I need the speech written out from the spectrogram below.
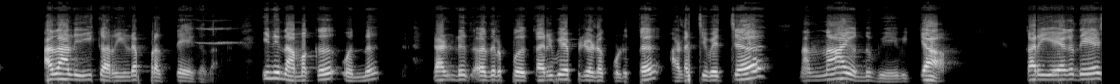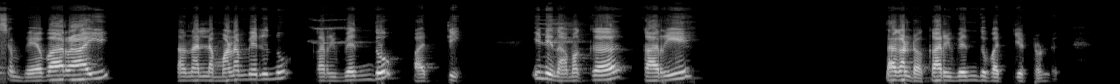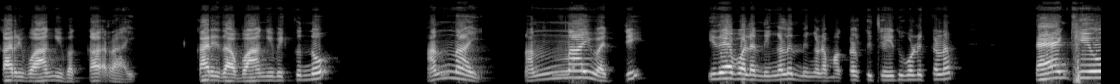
അതാണ് ഈ കറിയുടെ പ്രത്യേകത. ഇനി നമുക്ക് ഒന്ന് രണ്ട് എതിർപ്പ് കറിവേപ്പിലയുടെ കൊടുത്ത് അടച്ചു വെച്ച് നന്നായി ഒന്ന് വേവിക്കാം. കറി ഏകദേശം വേവാറായി. നല്ല മണം വരുന്നു. കറി വെന്തു പറ്റി. ഇനി നമുക്ക് കറി ഇതാ കണ്ടോ? കറി വെന്തു പറ്റിയിട്ടുണ്ട് കറി വാങ്ങി വെക്കാറായി. കറി ഇതാ വാങ്ങി വെക്കുന്നു. നന്നായി നന്നായി വറ്റി. ഇതേപോലെ നിങ്ങളും നിങ്ങളുടെ മക്കൾക്ക് ചെയ്തു കൊടുക്കണം. Thank you.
